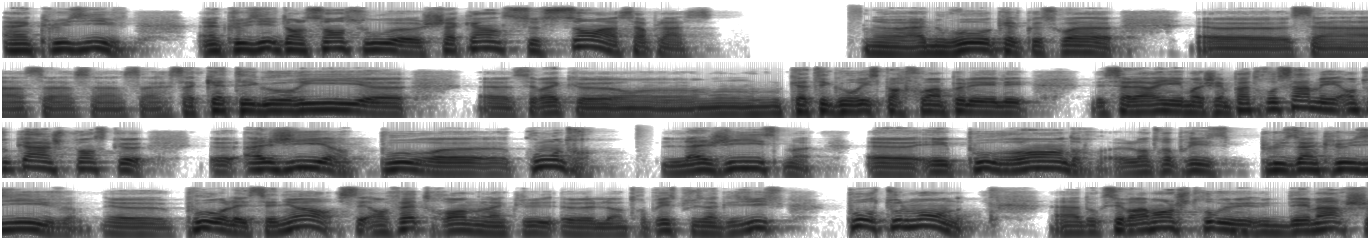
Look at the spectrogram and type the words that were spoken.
inclusive, inclusive dans le sens où euh, chacun se sent à sa place. Euh, à nouveau, quelle que soit euh, sa, sa, sa, sa, catégorie, euh, c'est vrai que on, catégorise parfois un peu les, les, les salariés. Moi, j'aime pas trop ça, mais en tout cas, je pense que agir pour contre l'agisme et pour rendre l'entreprise plus inclusive pour les seniors, c'est en fait rendre l'entreprise plus inclusive pour tout le monde. Hein, donc c'est vraiment, je trouve, une démarche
